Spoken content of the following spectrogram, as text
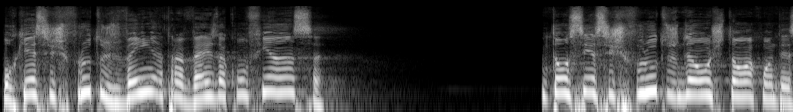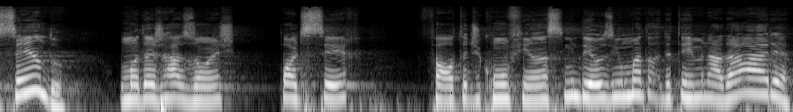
Porque esses frutos vêm através da confiança. Então, se esses frutos não estão acontecendo, uma das razões pode ser falta de confiança em Deus em uma determinada área.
